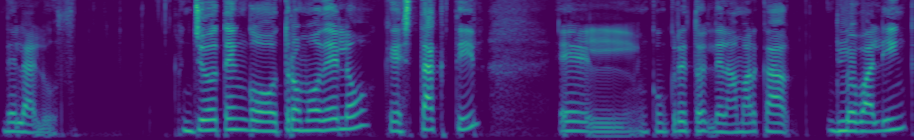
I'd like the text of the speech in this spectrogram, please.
de la luz. Yo tengo otro modelo que es táctil, en concreto el de la marca Global Link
